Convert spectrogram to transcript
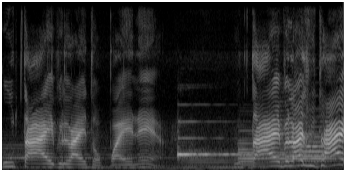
กูตายเป็นไรต่อไปเนี่ย กูตายเป็นไรสุดท้าย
